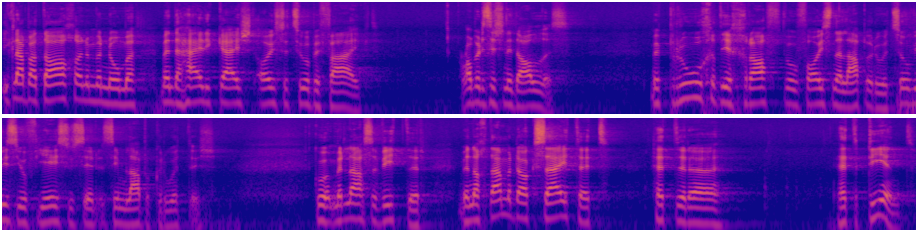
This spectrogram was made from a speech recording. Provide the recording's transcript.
ich glaube, auch da können wir nur, wenn der Heilige Geist uns dazu befähigt. Aber das ist nicht alles. Wir brauchen die Kraft, die auf unserem Leben ruht, so wie sie auf Jesus in seinem Leben geruht ist. Gut, wir lesen weiter. Weil nachdem er da gesagt hat, hat er, äh, hat er dient.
